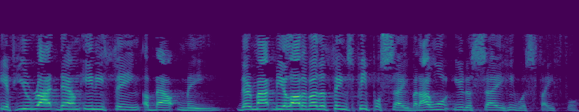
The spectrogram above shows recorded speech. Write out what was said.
if you write down anything about me, there might be a lot of other things people say, but I want you to say he was faithful.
